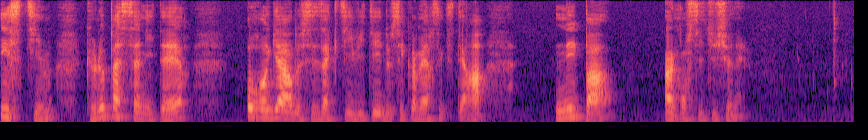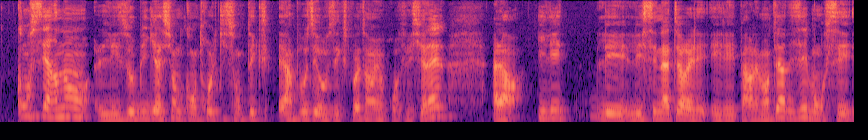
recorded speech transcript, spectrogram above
estime que le pass sanitaire au regard de ses activités, de ses commerces, etc., n'est pas inconstitutionnel. Concernant les obligations de contrôle qui sont imposées aux exploitants et aux professionnels, alors il est, les, sénateurs et les, parlementaires disaient, bon, c'est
